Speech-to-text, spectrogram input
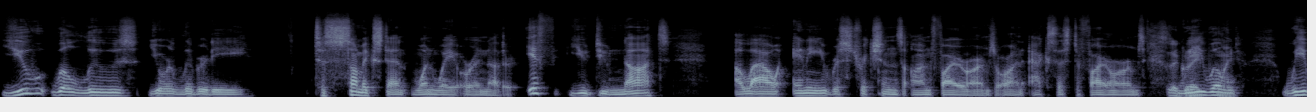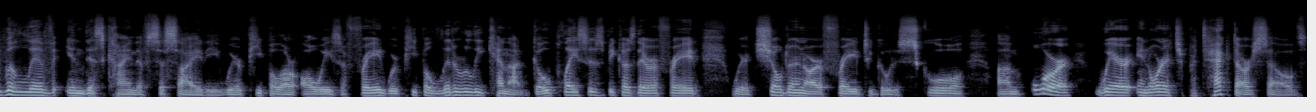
you will lose your liberty to some extent, one way or another, if you do not allow any restrictions on firearms or on access to firearms. we will. Point we will live in this kind of society where people are always afraid, where people literally cannot go places because they're afraid, where children are afraid to go to school, um, or where, in order to protect ourselves,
